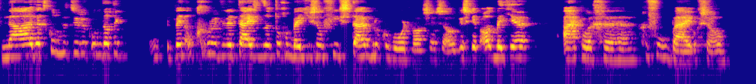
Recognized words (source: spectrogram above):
Nou, dat komt natuurlijk omdat ik ben opgegroeid in de tijd dat het toch een beetje zo'n vies tuinbroekenwoord was en zo. Dus ik heb altijd een beetje akelig uh, gevoel bij of zo.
